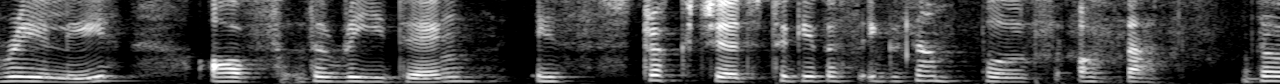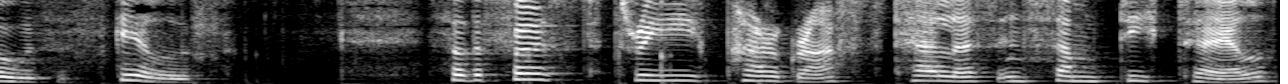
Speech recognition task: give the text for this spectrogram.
really of the reading is structured to give us examples of that those skills. So the first three paragraphs tell us in some detail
